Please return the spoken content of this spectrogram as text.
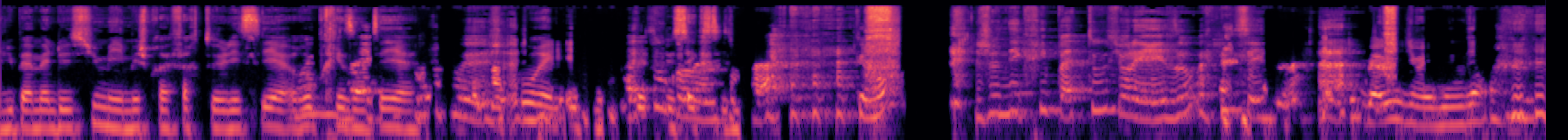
lu pas mal dessus, mais, mais je préfère te laisser représenter ton parcours et, Comment? Je n'écris pas tout sur les réseaux. bah oui, j'imagine bien.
